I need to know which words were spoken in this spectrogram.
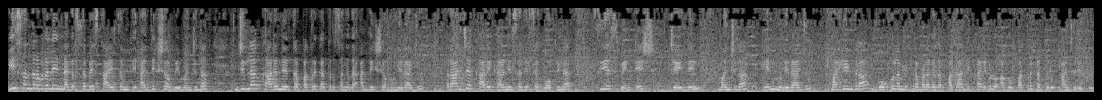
ಈ ಸಂದರ್ಭದಲ್ಲಿ ನಗರಸಭೆ ಸ್ಥಾಯಿ ಸಮಿತಿ ಅಧ್ಯಕ್ಷ ವಿ. ಮಂಜುನಾಥ್, ಜಿಲ್ಲಾ ಕಾರ್ಯನಿರತ ಪತ್ರಕರ್ತರ ಸಂಘದ ಅಧ್ಯಕ್ಷ ಮುನಿರಾಜು, ರಾಜ್ಯ ಕಾರ್ಯಕಾರಿಣಿ ಸದಸ್ಯ ಗೋಪಿನಾಥ್, ಸಿಎಸ್ ವೆಂಕಟೇಶ್, ಜಯದೇವ್, ಮಂಜುನಾಥ್, ಎನ್. ಮುನಿರಾಜು, ಮಹೇಂದ್ರ, ಗೋಕುಲ ಮಿತ್ರ ಬಳಗದ ಪದಾಧಿಕಾರಿಗಳು ಹಾಗೂ ಪತ್ರಕರ್ತರು ಹಾಜರಿದ್ದರು.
